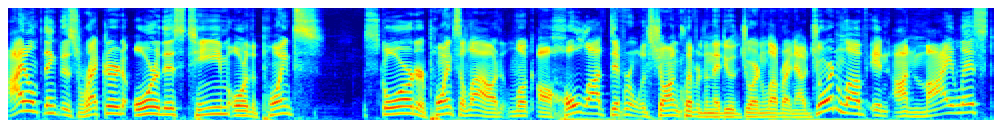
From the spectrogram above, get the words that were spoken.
I don't think this record or this team or the points scored or points allowed look a whole lot different with Sean Clifford than they do with Jordan Love right now. Jordan Love in on my list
